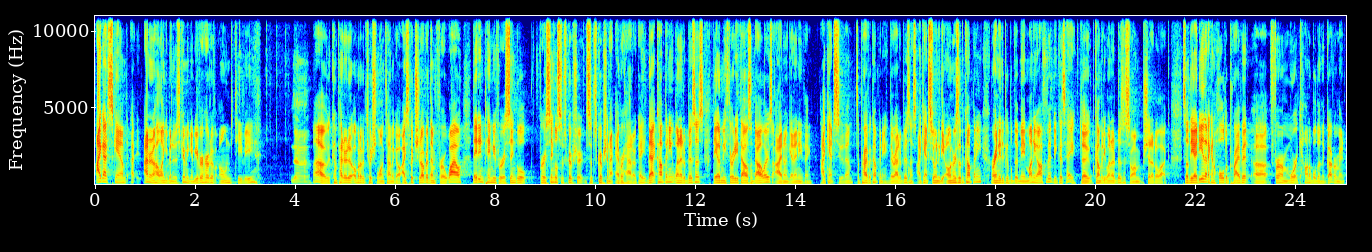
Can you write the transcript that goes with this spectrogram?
I got scammed. I, I don't know how long you've been in the streaming game. You ever heard of Own3D TV? No. Oh, a competitor opened up a Twitch a long time ago. I switched it over them for a while. They didn't pay me for a single for a single subscription subscription I ever had. Okay, that company went out of business. They owed me thirty thousand dollars. I don't get anything. I can't sue them. It's a private company. They're out of business. I can't sue any of the owners of the company or any of the people that made money off of it because hey, the company went out of business, so I'm shit out of luck. So the idea that I can hold a private uh, firm more accountable than the government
